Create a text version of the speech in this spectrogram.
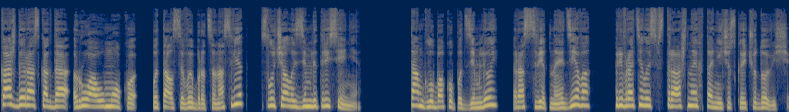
Каждый раз, когда Руаумоко пытался выбраться на свет, случалось землетрясение. Там, глубоко под землей, рассветная дева превратилась в страшное хтоническое чудовище.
